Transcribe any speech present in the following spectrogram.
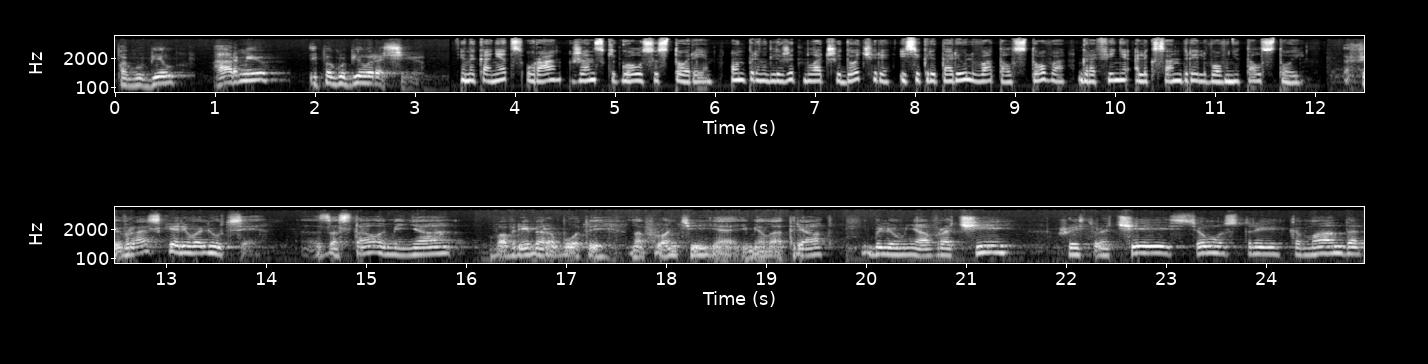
погубил армию и погубил Россию. И, наконец, ура, женский голос истории. Он принадлежит младшей дочери и секретарю Льва Толстого, графине Александре Львовне Толстой. Февральская революция застала меня во время работы на фронте. Я имела отряд. Были у меня врачи, шесть врачей, сестры, команда.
